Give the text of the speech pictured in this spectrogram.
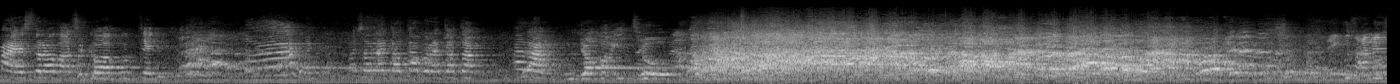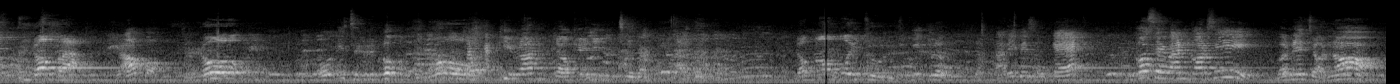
Maestro kok sego kucing. Ah, Masa ora cocok ora cocok. Alah, ndok kok ijo. Iku sanes ndok, Mbak. Apa? Jeruk. Oh, iki jeruk. Jeruk. Tak kira ndoke ijo. Ndok nopo ijo? Iki lho, daftare wis oke. Engko sewan kursi, nggone Jono.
